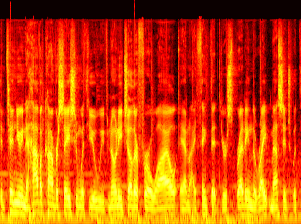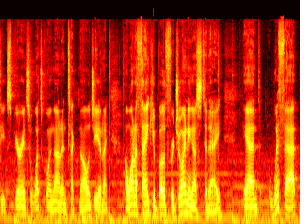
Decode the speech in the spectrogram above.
continuing to have a conversation with you. We've known each other for a while, and I think that you're spreading the right message with the experience of what's going on in technology. And I, I want to thank you both for joining us today. And with that,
